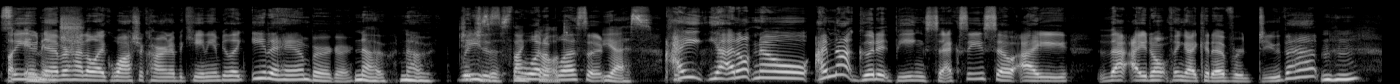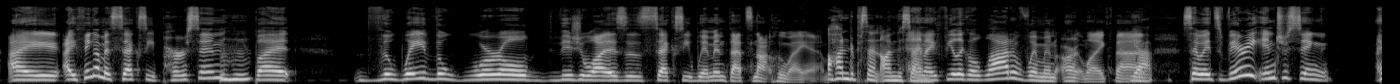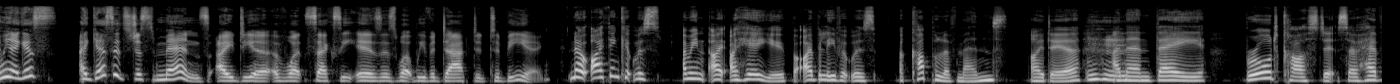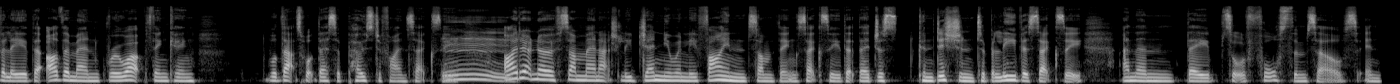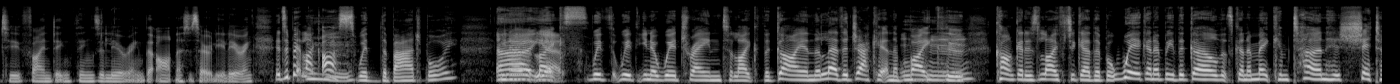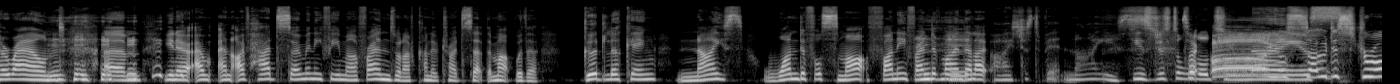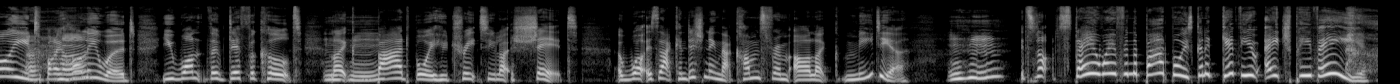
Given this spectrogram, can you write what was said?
So like, you never had to like wash a car in a bikini and be like, eat a hamburger. No, no. Which is- Jesus, thank what a blessing. Yes. I yeah, I don't know. I'm not good at being sexy, so I that I don't think I could ever do that. Mm-hmm. I I think I'm a sexy person, but the way the world visualizes sexy women, that's not who I am. 100% I'm the same. And I feel like a lot of women aren't like that. Yeah. So it's very interesting. I mean, I guess I guess it's just men's idea of what sexy is is what we've adapted to being. no, I think it was, I mean, I, I hear you, but I believe it was a couple of men's idea. Mm-hmm. And then they broadcast it so heavily that other men grew up thinking, well, that's what they're supposed to find sexy. Mm. I don't know if some men actually genuinely find something sexy that they're just conditioned to believe is sexy. And then they sort of force themselves into finding things alluring that aren't necessarily alluring. It's a bit like us with the bad boy. You know. Ah, like yes. with with you know we're trained to like the guy in the leather jacket and the bike Mm-hmm. who can't get his life together but we're going to be the girl that's going to make him turn his shit around um you know and, and i've had so many female friends when i've kind of tried to set them up with a good looking nice wonderful smart funny friend of mine they're like oh he's just a bit nice Mm-hmm. He's just a It's like, little too "Oh, nice. Uh-huh. You're so destroyed by Hollywood. You want the difficult, like Mm-hmm. bad boy who treats you like shit. Uh, What is that conditioning that comes from our like media? Mm-hmm. It's not. Stay away from the bad boy. He's going to give you HPV.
